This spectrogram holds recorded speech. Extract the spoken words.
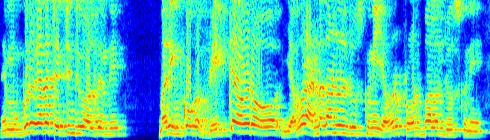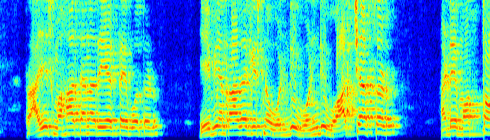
నేను ముగ్గురు కదా చర్చించుకోవాల్సింది. మరి ఇంకొక వ్యక్తి ఎవరో ఎవరు అండదండలు చూసుకుని ఎవరు ప్రోద్బలం చూసుకుని రాజేష్ మహాసేన రియాక్ట్ అయిపోతాడు. ఏబిఎన్ రాధాకృష్ణ వడ్డీ వండి వార్చేస్తాడు అంటే మొత్తం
